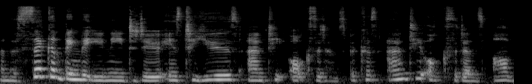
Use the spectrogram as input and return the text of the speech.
And the second thing that you need to do is to use antioxidants because antioxidants are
